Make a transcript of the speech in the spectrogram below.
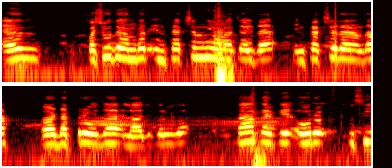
ਇਹ ਪਸ਼ੂ ਦੇ ਅੰਦਰ ਇਨਫੈਕਸ਼ਨ ਨਹੀਂ ਹੋਣਾ ਚਾਹੀਦਾ। ਹੈ ਇਨਫੈਕਸ਼ਨ ਰਹਿੰਦਾ ਔਰ ਡਾਕਟਰ ਉਹਦਾ ਇਲਾਜ ਕਰੂਗਾ। ਤਾਂ ਕਰਕੇ ਔਰ ਤੁਸੀਂ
